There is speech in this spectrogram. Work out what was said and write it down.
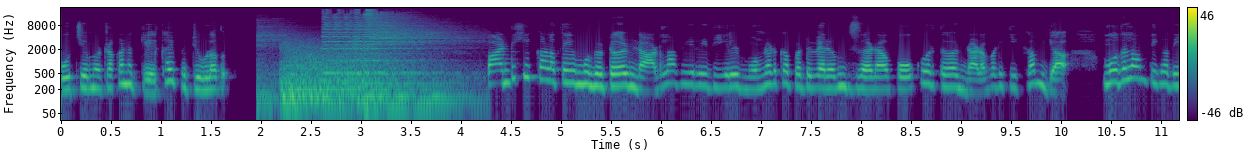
பூஜ்ஜியம் என்ற கணக்கில் கைப்பற்றியுள்ளது. பண்டிகை காலத்தை முன்னிட்டு நாடளாவிய ரீதியில் முன்னெடுக்கப்பட்டு வரும் விசேட போக்குவரத்து நடவடிக்கைக்கு அமைய முதலாம் திகதி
